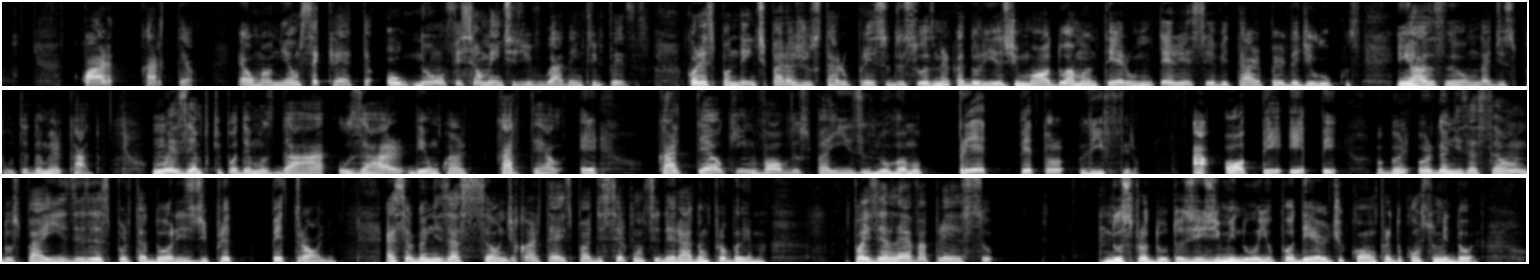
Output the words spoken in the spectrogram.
Quar cartel é uma união secreta ou não oficialmente divulgada entre empresas, correspondente para ajustar o preço de suas mercadorias de modo a manter o interesse e evitar perda de lucros, em razão da disputa do mercado. Um exemplo que podemos dar, usar de um cartel é cartel que envolve os países no ramo petrolífero a OPEP, Organização dos Países Exportadores de Petróleo. Essa organização de cartéis pode ser considerada um problema, pois eleva preço dos produtos e diminui o poder de compra do consumidor,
